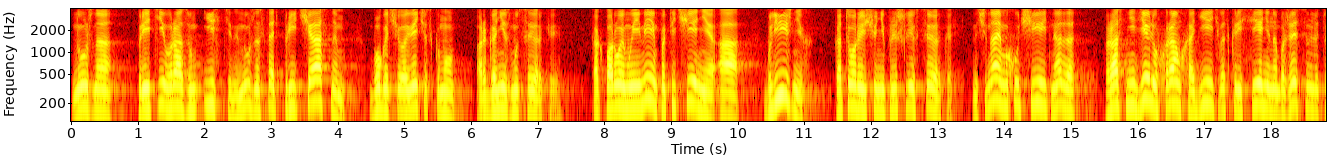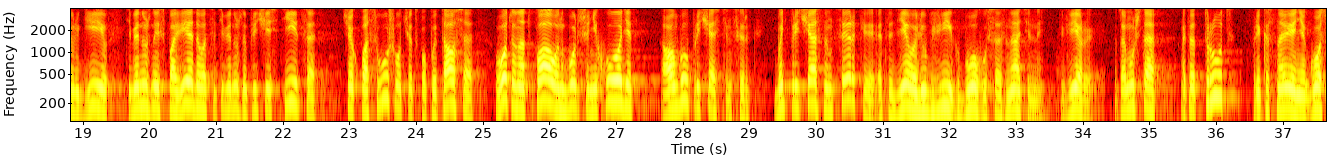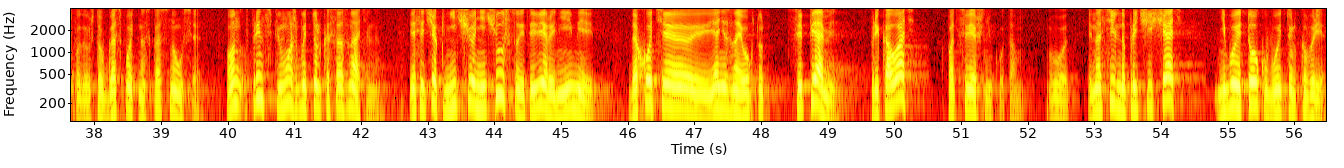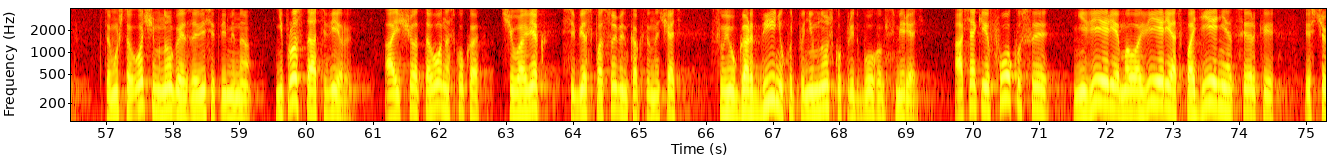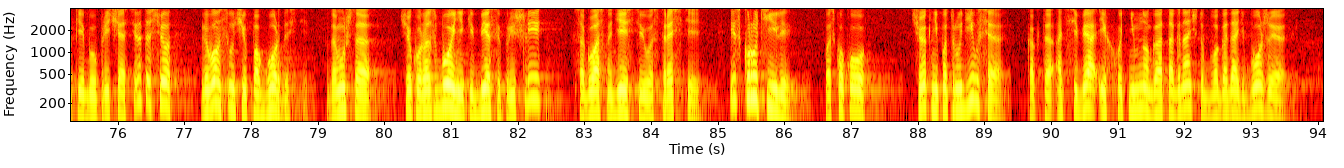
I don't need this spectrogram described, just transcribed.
нужно прийти в разум истины, нужно стать причастным богочеловеческому организму церкви. Как порой мы имеем попечение о ближних, которые еще не пришли в церковь, начинаем их учить, надо раз в неделю в храм ходить, в воскресенье, на божественную литургию, тебе нужно исповедоваться, тебе нужно причаститься. Человек послушал, что-то попытался, вот он отпал, он больше не ходит, а он был причастен церкви. Быть причастным церкви – это дело любви к Богу сознательной, веры. Потому что этот труд прикосновения к Господу, чтобы Господь нас коснулся, он, в принципе, может быть только сознательным. Если человек ничего не чувствует и веры не имеет, да хоть, э, я не знаю, его тут цепями приковать к подсвечнику там, вот, и насильно причащать, не будет толку, будет только вред. Потому что очень многое зависит именно не просто от веры, а еще от того, насколько человек в себе способен как-то начать свою гордыню хоть понемножку пред Богом смирять. А всякие фокусы, неверие, маловерие, отпадение от церкви, если человек ей был причастен, это все в любом случае по гордости. Потому что человеку разбойники, бесы пришли, согласно действию его страстей, и скрутили, поскольку человек не потрудился как-то от себя их хоть немного отогнать, чтобы благодать Божия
